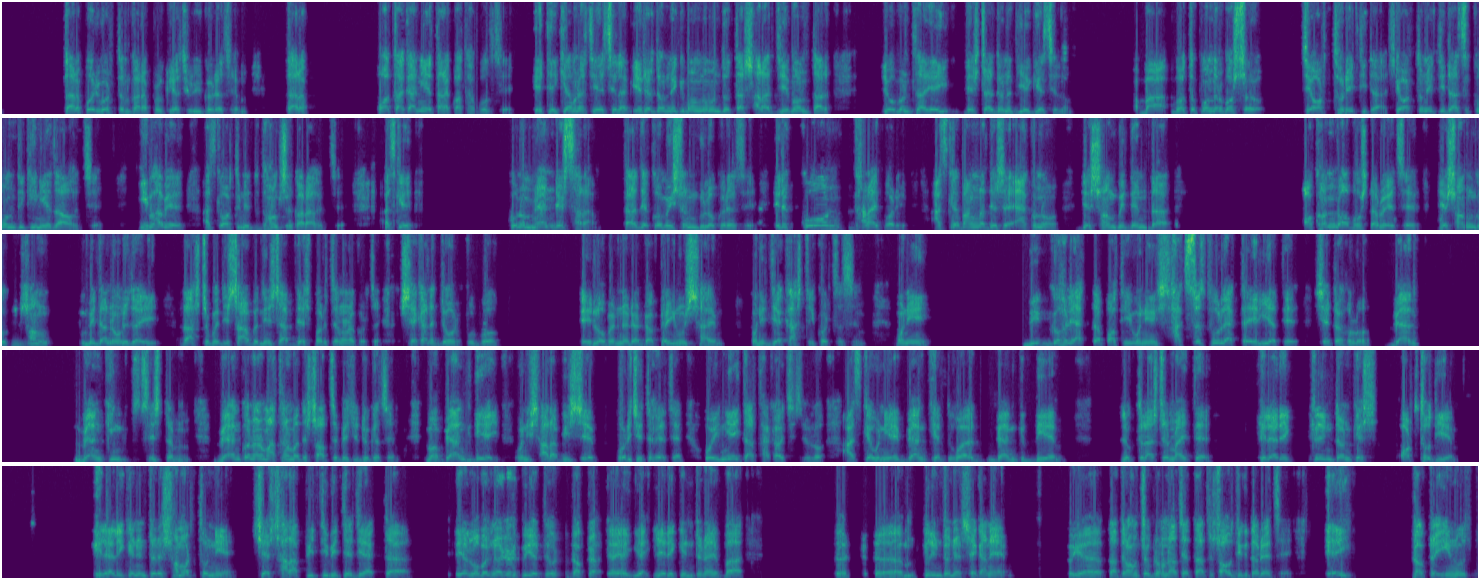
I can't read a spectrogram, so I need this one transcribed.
তারা পরিবর্তন করার প্রক্রিয়া শুরু করেছে। তারা পতাকা নিয়ে তারা কথা বলছে। এটাই কি আমরা চেয়েছিলাম? এটার জন্য কি বঙ্গবন্ধু তার সারা জীবন তার যৌবন তার এই দেশটার জন্য দিয়ে গিয়েছিল? বা গত পনেরো বছর যে অর্থনীতিটা সে অর্থনীতিটা আজকে কোন দিকে নিয়ে যাওয়া হচ্ছে? কীভাবে আজকে অর্থনীতি ধ্বংস করা হচ্ছে? আজকে কোন ম্যান্ডেট ছাড়া তারা যে কমিশনগুলো করেছে এটা কোন ধারায় পড়ে? আজকে বাংলাদেশে এখনও যে সংবিধানটা অখণ্ড অবস্থা রয়েছে যে সংবিধান অনুযায়ী রাষ্ট্রপতি শাহাবুদ্দিন সাহেব দেশ পরিচালনা করছে। সেখানে জোরপূর্বক এই লোবেন্দ্র ডক্টর ইউনুস সাহেব, উনি যে কাজটি করতেছেন, উনি বিজ্ঞ হলে একটা পথে, উনি সাকসেসফুল একটা এরিয়াতে, সেটা হলো ব্যাংক ব্যাংকিং সিস্টেম ব্যাংক ওনার মাথার মধ্যে সবচেয়ে বেশি ঢুকেছে এবং ব্যাংক দিয়েই উনি সারা বিশ্বে পরিচিত হয়েছে ওই নিয়েই তার থাকা উচিত ছিল। আজকে উনি এই ব্যাংকের ব্যাংক দিয়ে যুক্তরাষ্ট্রের মাইতে হিলারি ক্লিন্টনকে অর্থ দিয়ে হিলারি ক্লিন্টনের সমর্থন নিয়ে সে সারা পৃথিবীতে যে একটা লোবেন্ডারের পিরিয়ডে ডক্টর হিলারি ক্লিন্টনের বা ক্লিন্টনের সেখানে তাদের অংশগ্রহণ আছে তাতে সহযোগিতা রয়েছে। এই ডক্টর ইউনুস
